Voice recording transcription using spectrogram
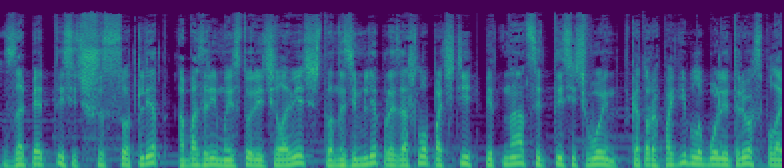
За 5600 лет обозримой истории человечества на Земле произошло почти 15 тысяч войн, в которых погибло более 3,5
